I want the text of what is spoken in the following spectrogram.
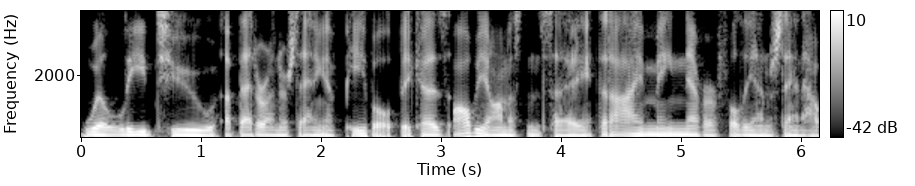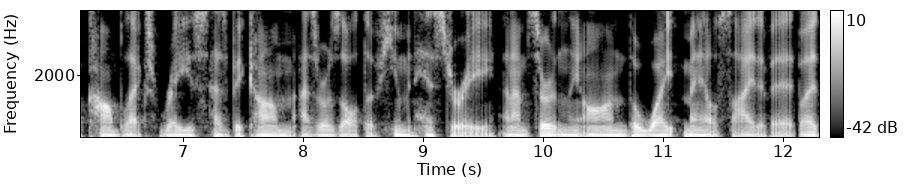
will lead to a better understanding of people because I'll be honest and say that I may never fully understand how complex race has become as a result of human history. And I'm certainly on the white male side of it, but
